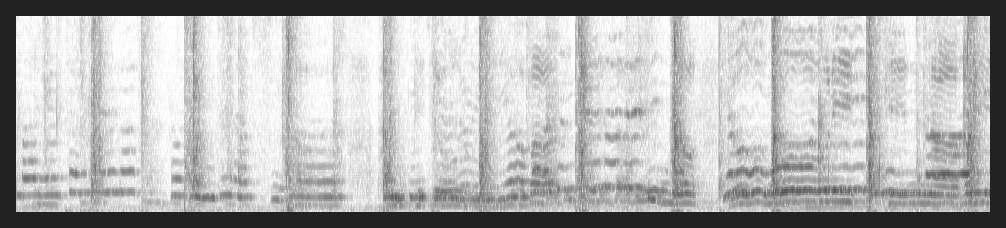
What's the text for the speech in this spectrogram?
사랑의 찬스나로 정진합시다. 불빛으로 이어받은 그날이 영원히 빛나리.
